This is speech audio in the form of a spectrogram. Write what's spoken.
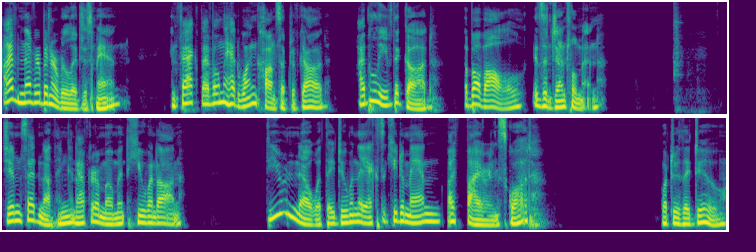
I've never been a religious man. In fact, I've only had one concept of God. I believe that God, above all, is a gentleman. Jim said nothing, and after a moment, Hugh went on. Do you know what they do when they execute a man by firing squad? What do they do?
